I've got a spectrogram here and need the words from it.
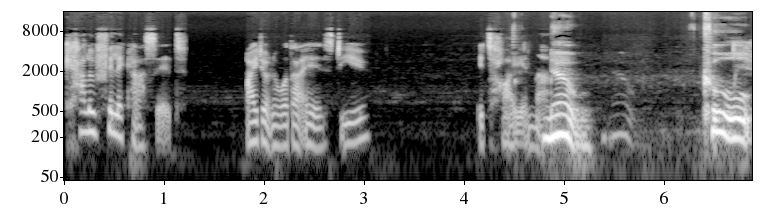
Calophyllic acid. I don't know what that is. Do you? It's high in that. No. Cool.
